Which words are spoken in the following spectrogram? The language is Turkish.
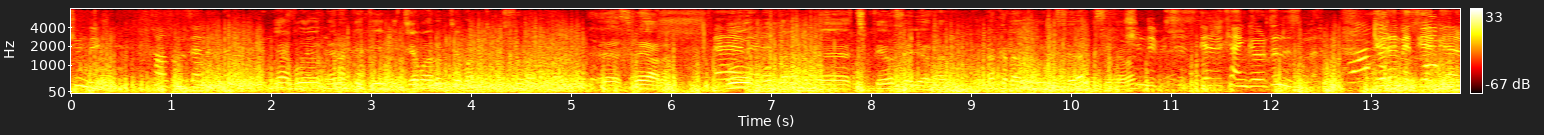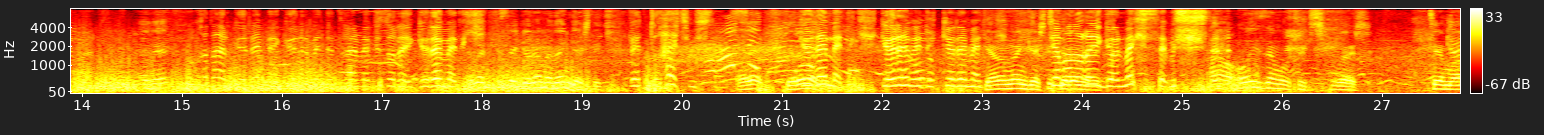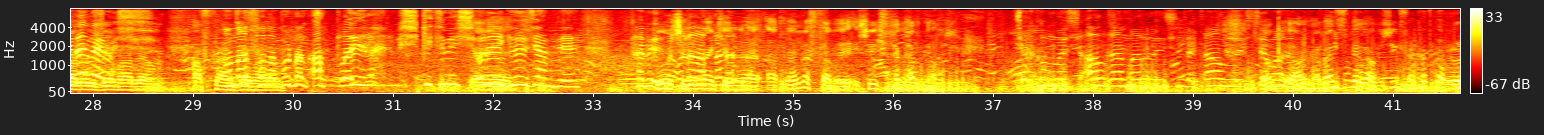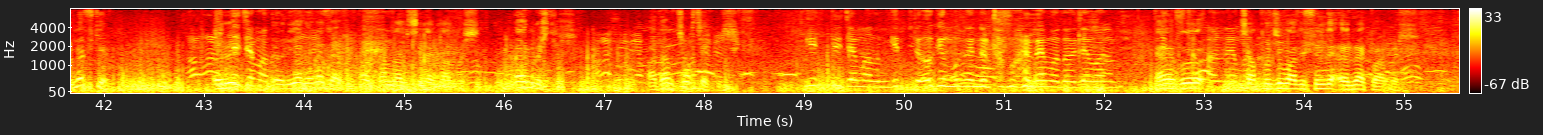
Şimdi kaldığımız yerden devam edelim. Ya bu merak ettiğim bir Cemal'ın Cemal türküsü var. Ee, Süreyya Hanım. Evet. Bu buradan e, çıktığını söylüyorlar. Ne kadar doğru bir söyler misiniz ona? Şimdi siz gelirken gördünüz mü? Göreme diye bir yer var. Evet. O kadar göreme, göreme dediler ve biz orayı göremedik. Evet biz de göremeden geçtik. Beddua etmişler. Evet göremedik. Göremedik, göremedik, göremedik. Yanından geçtik Cemal göremedik. orayı görmek istemiş işte. Ha, o yüzden bu türkü çıkmış. Cemal'ım Görememiş. Cemal'ım. Aslan Ondan Cemal'ım. sonra buradan atlayıvermiş, gitmiş. Orayı Evet. göreceğim diye. Tabii Bu oradan uçurumdan atladım. kendine atlanmaz tabii. İki sakat kalır. Çakılmış, alganların içinde kalmış Cemal. Tabii arkadan içinde kalmış. İki sakat kalır ölmez ki. Gitti Cemal. Ölüye demezler. Arkamlar içinde kalmış. Ölmüştür. Adam çok çekmiş. Gitti Cemal'im gitti. O gün bugündür toparlayamadı o Cemal'im. Yani Hiç bu toparlayamadı. Çapulcu Vadisi'nde ölmek varmış.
